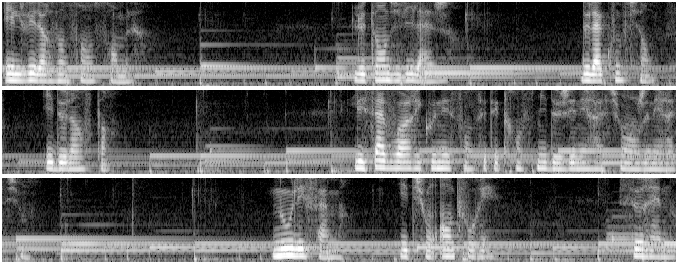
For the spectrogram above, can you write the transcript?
élevaient leurs enfants ensemble. Le temps du village, de la confiance et de l'instinct. Les savoirs et connaissances étaient transmis de génération en génération. Nous, les femmes, étions entourées, sereines,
